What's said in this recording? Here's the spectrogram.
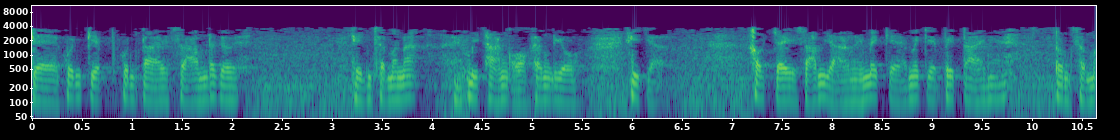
แก่คนเก็บคนตายสามแล้วก็เห็นสมณะมีทางออกทางเดียว ที่จะเข้าใจสามอย่างเลยไม่แก่ไม่เก็บไม่ตายเนี่ยต้องสม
